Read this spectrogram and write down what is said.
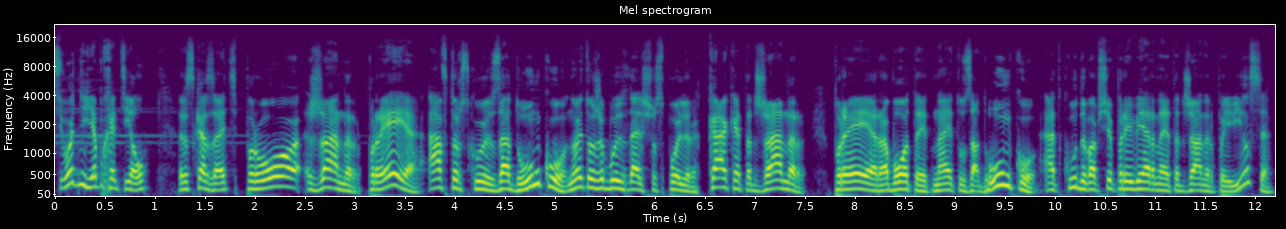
Сегодня я бы хотел рассказать про жанр прея, авторскую задумку, но это уже будет дальше в спойлерах, как этот жанр прея работает на эту задумку, откуда вообще примерно этот жанр появился.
